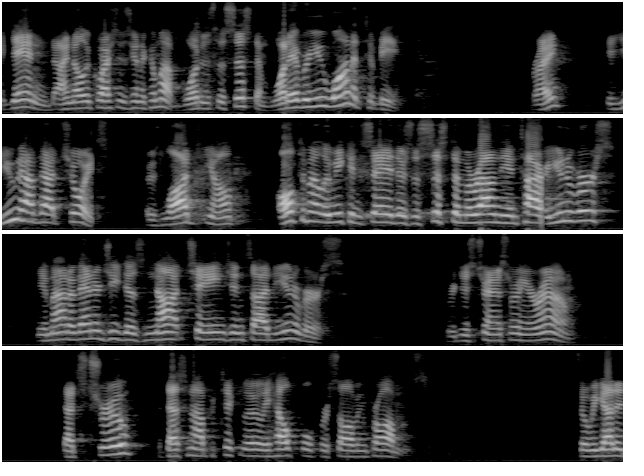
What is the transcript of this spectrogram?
again, I know the question is going to come up. What is the system? Whatever you want it to be. Right? You have that choice. There's lots, you know, ultimately we can say there's a system around the entire universe. The amount of energy does not change inside the universe. We're just transferring around. That's true, but that's not particularly helpful for solving problems. So we got to,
